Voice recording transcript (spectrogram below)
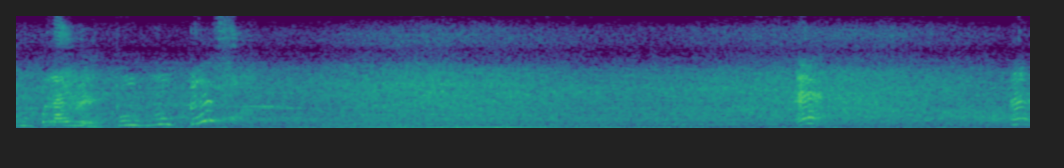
Yung pala yung phone mo, bes. Eh. Ah.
